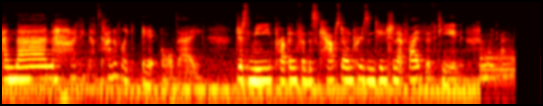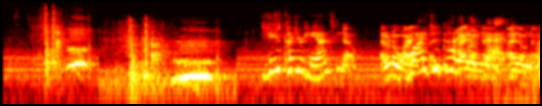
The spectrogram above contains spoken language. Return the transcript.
And then I think that's kind of like it all day. Just me prepping for this capstone presentation at 5.15. I'm like, I'm Did you just cut your hand? No. I don't know why. Why'd you cut it I don't like know. that? I don't know.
